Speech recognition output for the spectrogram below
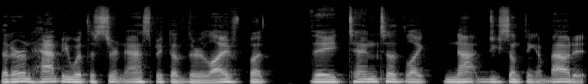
that are unhappy with a certain aspect of their life, but they tend to like not do something about it.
